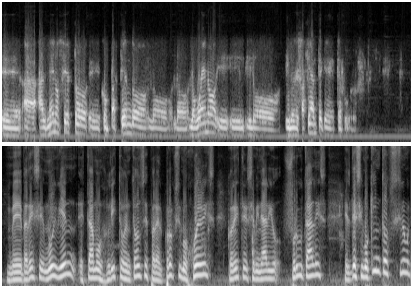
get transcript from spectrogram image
eh, al menos, ¿cierto?, eh, compartiendo lo, lo, bueno y, lo, y lo desafiante que es este rubro. Me parece muy bien, estamos listos entonces para el próximo jueves con este seminario Frutales el decimoquinto, si no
